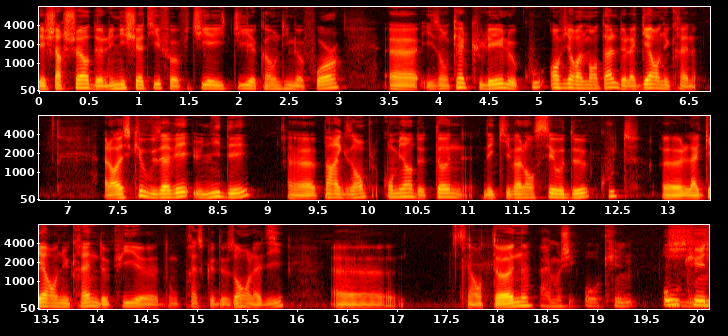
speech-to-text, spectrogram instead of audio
des chercheurs de l'Initiative of GHG Accounting of War, euh, ils ont calculé le coût environnemental de la guerre en Ukraine. Alors est-ce que vous avez une idée, euh, par exemple, combien de tonnes d'équivalent CO2 coûte euh, la guerre en Ukraine depuis euh, donc presque deux ans, on l'a dit Euh, C'est en tonnes? Ah, Moi, j'ai aucune, aucune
